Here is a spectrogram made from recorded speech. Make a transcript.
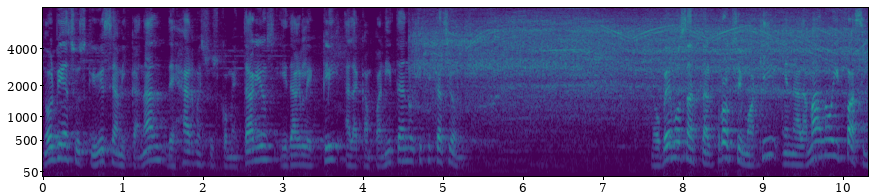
No olviden suscribirse a mi canal, dejarme sus comentarios y darle clic a la campanita de notificaciones. Nos vemos hasta el próximo aquí en A la Mano y Fácil.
